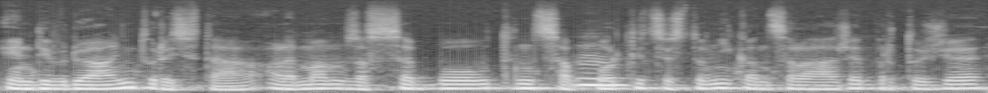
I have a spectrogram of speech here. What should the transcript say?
individuální turista, ale mám za sebou ten support, mm. ty cestovní kanceláře, protože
